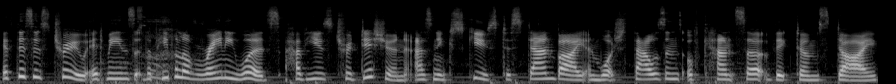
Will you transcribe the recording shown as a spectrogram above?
If this is true, it means that the people of Rainy Woods have used tradition as an excuse to stand by and watch thousands of cancer victims die.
